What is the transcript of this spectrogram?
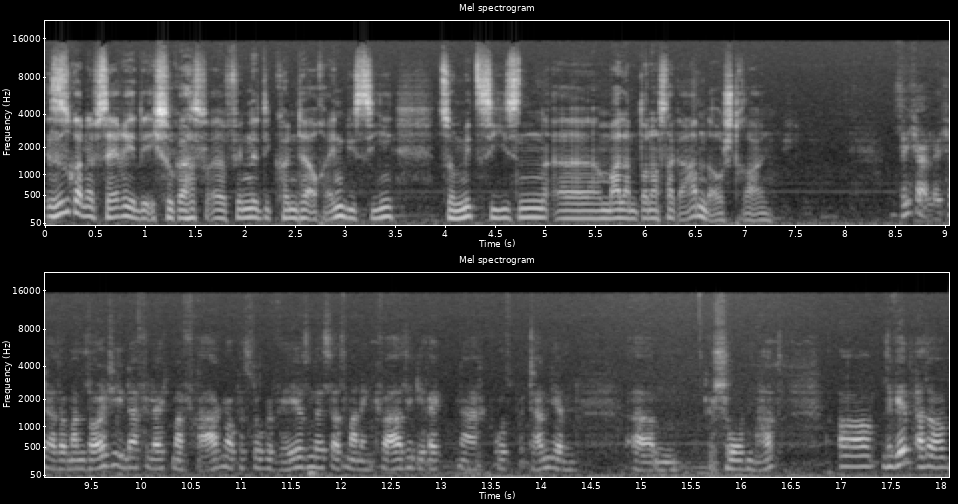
Es ist sogar eine Serie, die ich sogar äh, finde, die könnte auch NBC zur Midseason äh, mal am Donnerstagabend ausstrahlen. Sicherlich, also man sollte ihn da vielleicht mal fragen, ob es so gewesen ist, dass man ihn quasi direkt nach Großbritannien ähm, geschoben hat. Äh, sie wird also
